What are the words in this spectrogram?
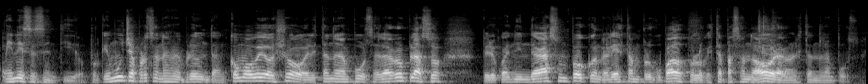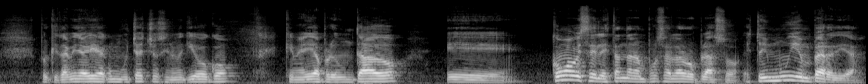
en ese sentido, porque muchas personas me preguntan cómo veo yo el Standard Poor's a largo plazo, pero cuando indagas un poco en realidad están preocupados por lo que está pasando ahora con el Standard Poor's. Porque también había un muchacho, si no me equivoco, que me había preguntado eh, ¿cómo ves el Standard Poor's a largo plazo? Estoy muy en pérdida.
